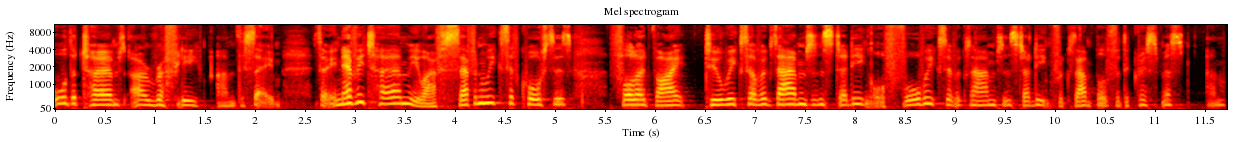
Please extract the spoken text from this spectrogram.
all the terms are roughly um, the same. So in every term, you have seven weeks of courses, followed by two weeks of exams and studying, or four weeks of exams and studying, for example, for the Christmas um,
